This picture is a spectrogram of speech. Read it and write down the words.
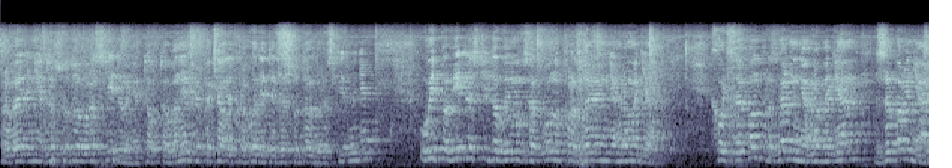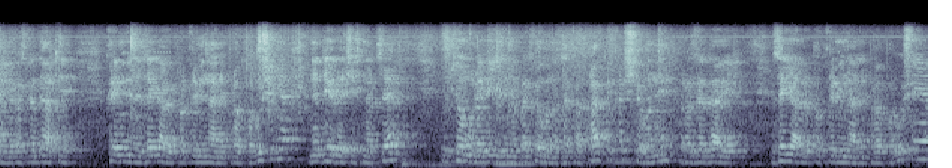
проведення досудового розслідування. Тобто вони вже почали проводити досудове розслідування у відповідності до вимог закону про звернення громадян. Хоч закон про звернення громадян забороняє розглядати заяви про кримінальне правопорушення, не дивлячись на це, у цьому райвідділі напрацьована така практика, що вони розглядають заяви про кримінальне правопорушення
